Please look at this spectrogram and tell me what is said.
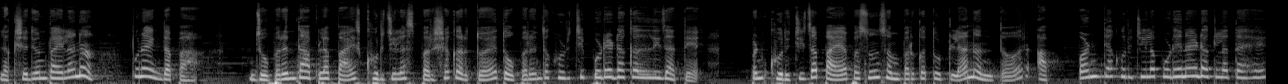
लक्ष देऊन पाहिलं ना? पुन्हा एकदा पहा. जोपर्यंत आपला पाय खुर्चीला स्पर्श करतोय तोपर्यंत खुर्ची पुढे ढकलली जाते. पण खुर्चीचा पायापासून संपर्क तुटल्यानंतर आपण त्या खुर्चीला पुढे नाही ढकलत आहे.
